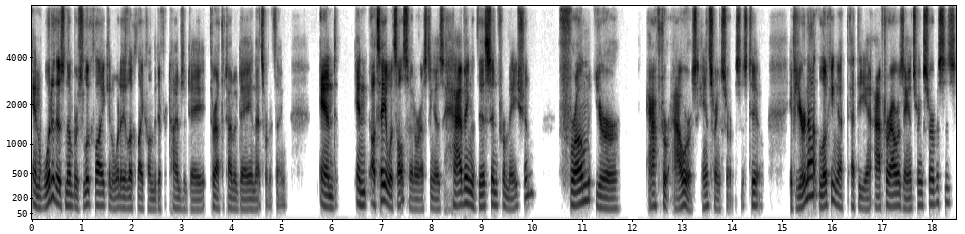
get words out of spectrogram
and what do those numbers look like and what do they look like on the different times of day throughout the time of day and that sort of thing. And and I'll tell you what's also interesting is having this information from your after hours answering services too. If you're not looking at, at the after hours answering services,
